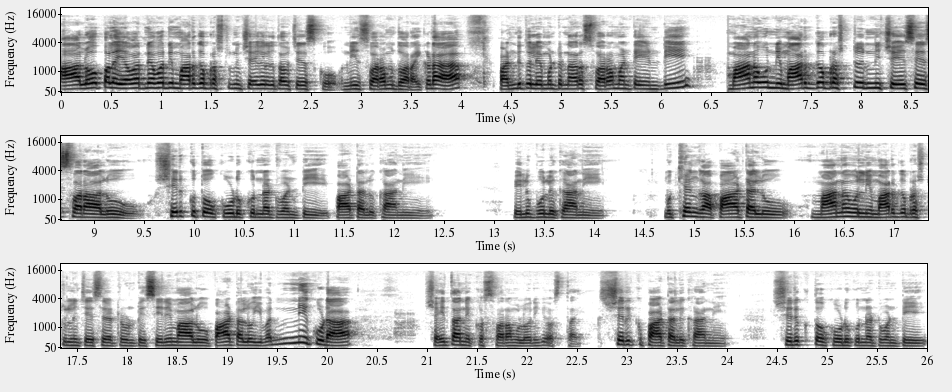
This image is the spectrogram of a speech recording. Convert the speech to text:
ఆ లోపల ఎవరినెవరిని మార్గభ్రష్టుని చేయగలుగుతావు చేసుకో నీ స్వరం ద్వారా. ఇక్కడ పండితులు ఏమంటున్నారు? స్వరం అంటే ఏంటి? మానవుణ్ణి మార్గభ్రష్టుని చేసే స్వరాలు షిర్కుతో కూడుకున్నటువంటి పాటలు కానీ పిలుపులు కానీ ముఖ్యంగా పాటలు మానవుల్ని మార్గభ్రష్టుల్ని చేసేటువంటి సినిమాలు పాటలు ఇవన్నీ కూడా శైతాన్ యొక్క స్వరంలోనికి వస్తాయి. షిర్క్ పాటలు కానీ షిర్క్తో కూడుకున్నటువంటి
